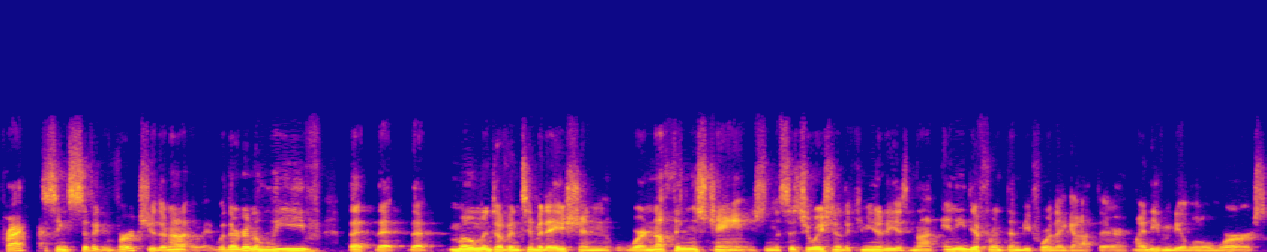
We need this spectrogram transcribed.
practicing civic virtue. They're not. They're going to leave that that that moment of intimidation where nothing's changed and the situation of the community is not any different than before they got there. It might even be a little worse.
